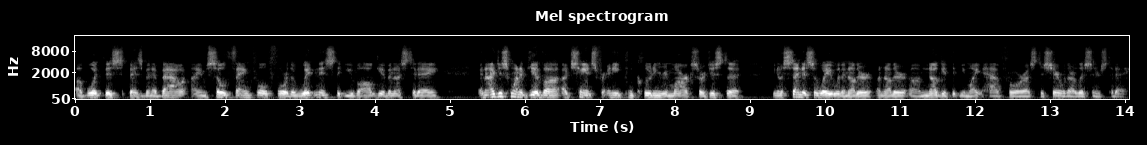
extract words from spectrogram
of what this has been about. I am so thankful for the witness that you've all given us today. And I just want to give a, a, chance for any concluding remarks or just to, you know, send us away with another another um, nugget that you might have for us to share with our listeners today.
